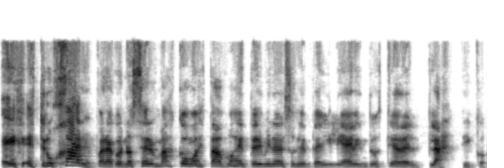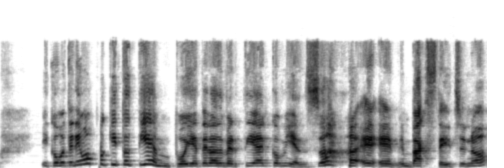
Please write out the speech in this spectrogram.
eh, estrujar para conocer más cómo estamos en términos de sustentabilidad en la industria del plástico. Y como tenemos poquito tiempo, ya te lo advertí al comienzo, en, backstage, ¿no?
